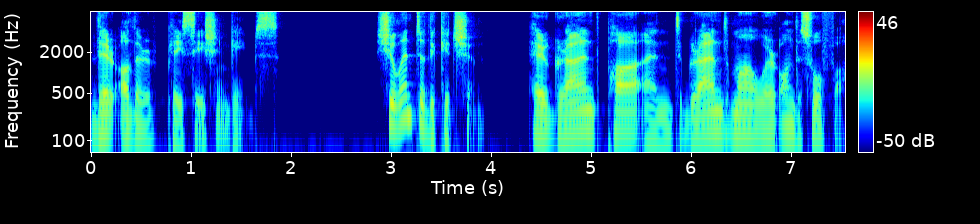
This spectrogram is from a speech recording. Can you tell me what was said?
their other PlayStation games. She went to the kitchen. Her grandpa and grandma were on the sofa,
